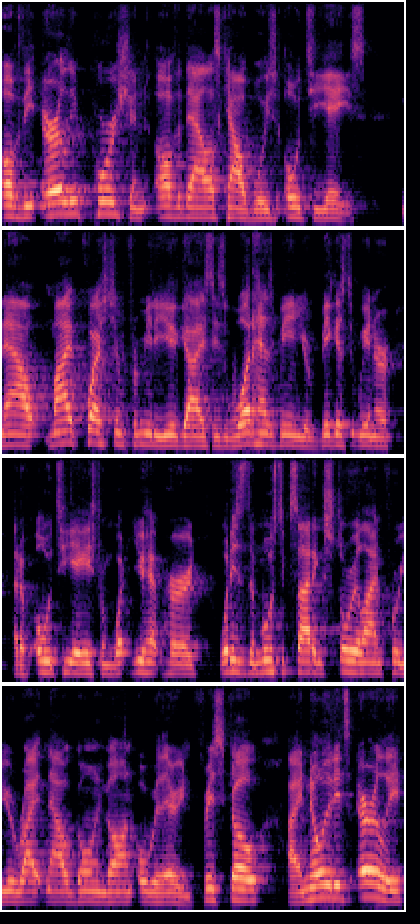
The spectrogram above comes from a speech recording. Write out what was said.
of the early portion of the Dallas Cowboys OTAs. Now, my question for me to you guys is what has been your biggest winner out of OTAs from what you have heard? What is the most exciting storyline for you right now going on over there in Frisco? I know that it's early.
